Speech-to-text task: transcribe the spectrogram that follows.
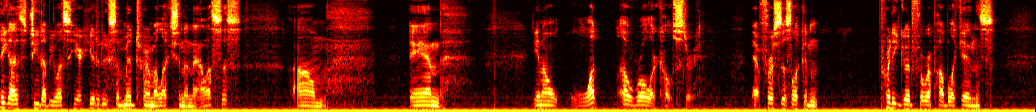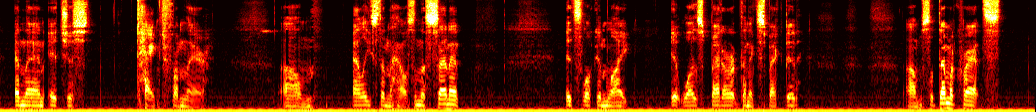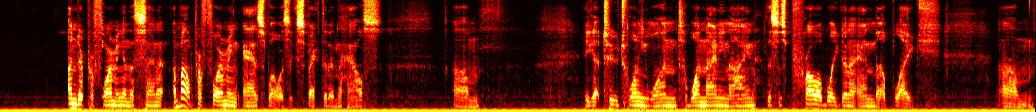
Hey guys, GWS here, here to do some midterm election analysis. Um, and, you know, what a roller coaster. At first it's looking pretty good for Republicans, and then it just tanked from there. Um, at least in the House. In the Senate, it's looking like it was better than expected um, so Democrats underperforming in the Senate, about performing as well as expected in the House. Um, you got 221 to 199. This is probably going to end up like um,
